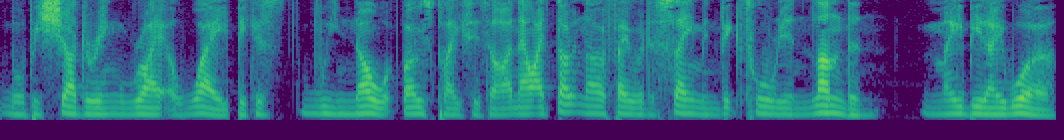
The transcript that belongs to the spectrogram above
will be shuddering right away because we know what those places are. Now, I don't know if they were the same in Victorian London. Maybe they were.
